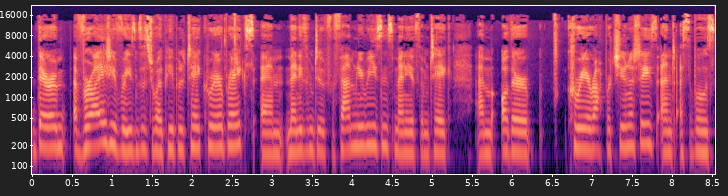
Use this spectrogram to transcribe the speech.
there are a variety of reasons as to why people take career breaks. Um, many of them do it for family reasons. Many of them take um, other career opportunities. And I suppose,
